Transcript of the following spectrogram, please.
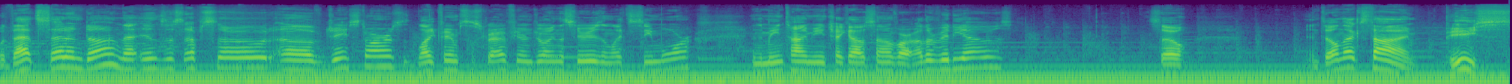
with that said and done, that ends this episode of J Stars. Like, favorite, subscribe if you're enjoying the series and like to see more. In the meantime, you can check out some of our other videos. So, until next time, peace.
